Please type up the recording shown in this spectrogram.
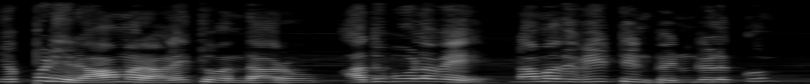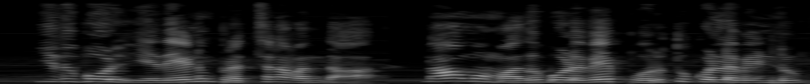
எப்படி ராமர் அழைத்து வந்தாரோ அதுபோலவே நமது வீட்டின் பெண்களுக்கும் இதுபோல் ஏதேனும் பிரச்சனை வந்தா நாமும் அதுபோலவே பொறுத்து கொள்ள வேண்டும்.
